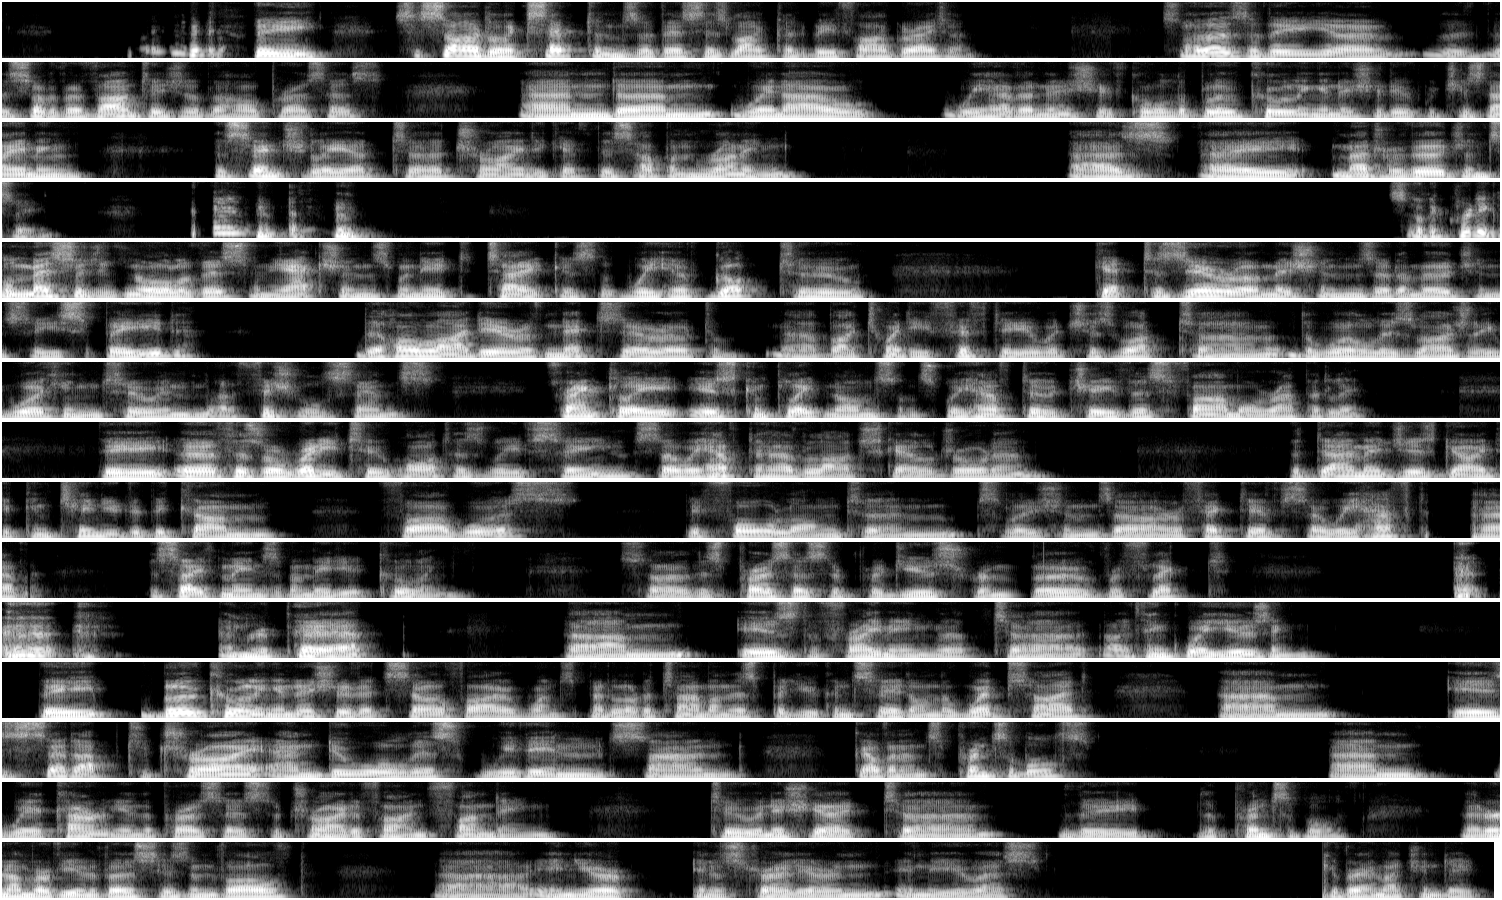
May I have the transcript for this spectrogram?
the societal acceptance of this is likely to be far greater. So those are the sort of advantages of the whole process. And um, we have an initiative called the Blue Cooling Initiative, which is aiming essentially at trying to get this up and running as a matter of urgency. So the critical message in all of this and the actions we need to take is that we have got to get to zero emissions at emergency speed. The whole idea of net zero uh, by 2050, which is what um, the world is largely working to in official sense, frankly, is complete nonsense. We have to achieve this far more rapidly. The Earth is already too hot, as we've seen, so we have to have large-scale drawdown. The damage is going to continue to become far worse before long-term solutions are effective, so we have to have a safe means of immediate cooling. So this process of reduce, remove, reflect, and repair um, is the framing that uh, I think we're using. The Blue Cooling Initiative itself, I won't spend a lot of time on this, but you can see it on the website, um, is set up to try and do all this within sound governance principles. And we're currently in the process of trying to find funding to initiate uh, the principle. There are a number of universities involved uh, in Europe, in Australia, and in the U.S. Thank you very much indeed.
